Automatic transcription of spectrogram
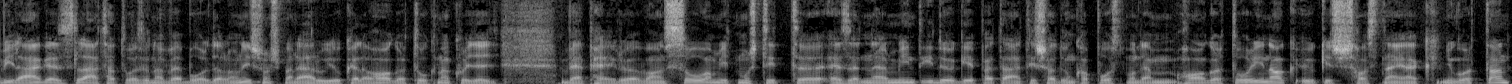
világ, ez látható ezen a weboldalon is. Most már áruljuk el a hallgatóknak, hogy egy webhelyről van szó, amit most itt ezennel mint időgépet át is adunk a postmodern hallgatóinak, ők is használják nyugodtan.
